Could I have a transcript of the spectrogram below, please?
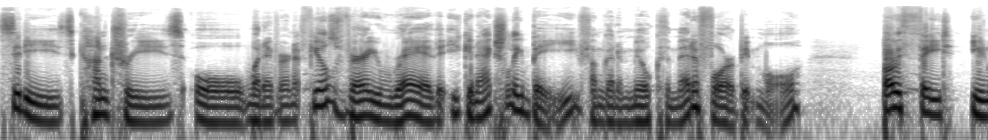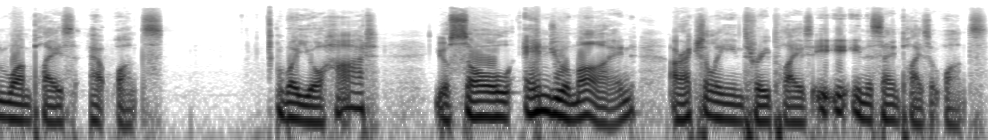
cities, countries, or whatever. And it feels very rare that you can actually be, if I'm going to milk the metaphor a bit more, both feet in one place at once, where your heart, your soul, and your mind are actually in three places, in the same place at once.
